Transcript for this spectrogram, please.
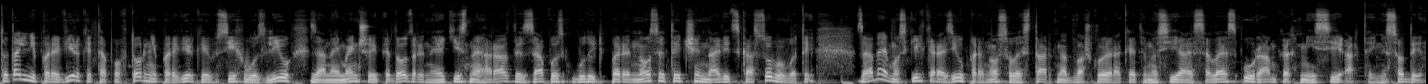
тотальні перевірки та повторні перевірки всіх вузлів за найменшої підозри на якісь негаразди запуск будуть переносити чи навіть скасовувати. Згадаємо, скільки разів переносили старт надважкої ракети носія СЛС у рамках місії Артеміс 1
